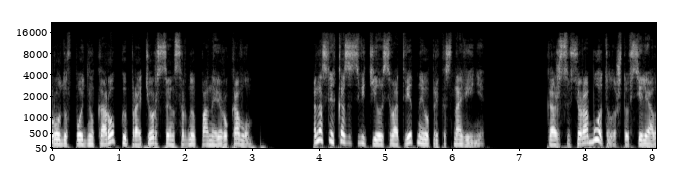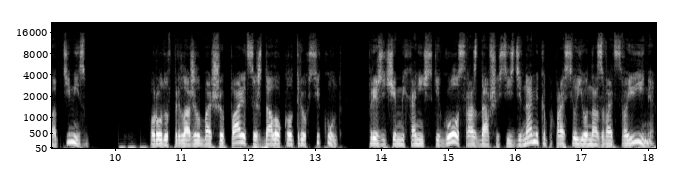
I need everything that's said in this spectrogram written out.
Рудов поднял коробку и протер сенсорную панель рукавом. Она слегка засветилась в ответ на его прикосновение. Кажется, все работало, что вселяло оптимизм. Рудов приложил большой палец и ждал около трех секунд, прежде чем механический голос, раздавшийся из динамика, попросил его назвать свое имя.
